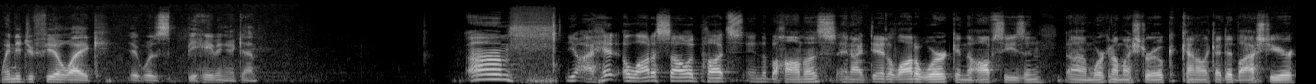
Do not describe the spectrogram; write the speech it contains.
When did you feel like it was behaving again? Um, yeah, I hit a lot of solid putts in the Bahamas, and I did a lot of work in the off season, um, working on my stroke, kind of like I did last year.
